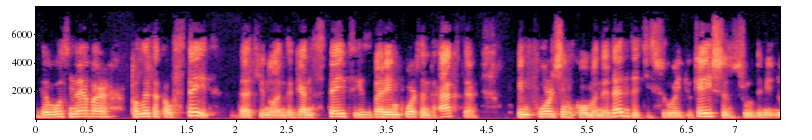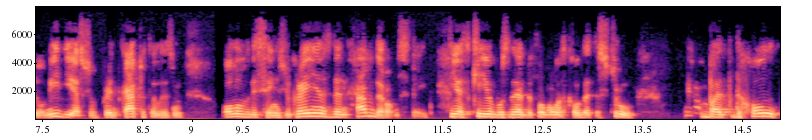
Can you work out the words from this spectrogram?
There was never political state that, you know, and again, state is very important actor in forging common identity through education, through the you know, media, through print capitalism, all of these things. Ukrainians didn't have their own state. Yes, Kiev was there before Moscow, that is true. But the whole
